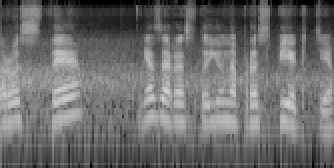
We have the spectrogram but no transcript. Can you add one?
росте. Я зараз стою на проспекті.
